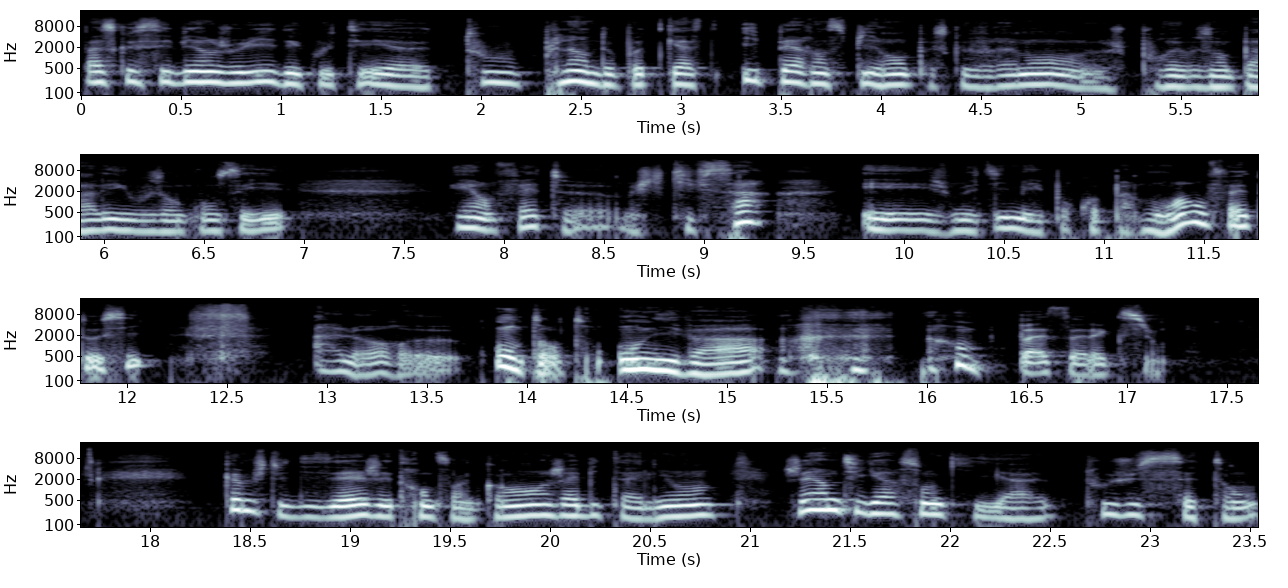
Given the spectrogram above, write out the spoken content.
Parce que c'est bien joli d'écouter euh, tout plein de podcasts hyper inspirants, parce que vraiment, euh, je pourrais vous en parler et vous en conseiller. Et en fait, euh, je kiffe ça. Et je me dis, mais pourquoi pas moi en fait aussi? Alors, euh, on tente, on y va, on passe à l'action. Comme je te disais, j'ai 35 ans, j'habite à Lyon, j'ai un petit garçon qui a tout juste 7 ans.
